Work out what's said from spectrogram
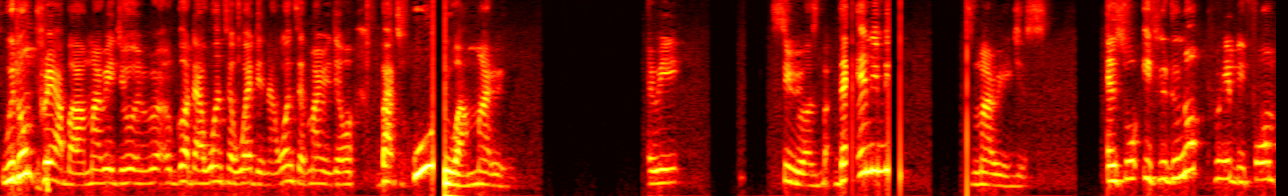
We don't pray about marriage. Oh, oh, God, I want a wedding. I want a marriage. Oh, But who you are marrying? Very serious. But the enemy marriages. And so if you do not pray before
